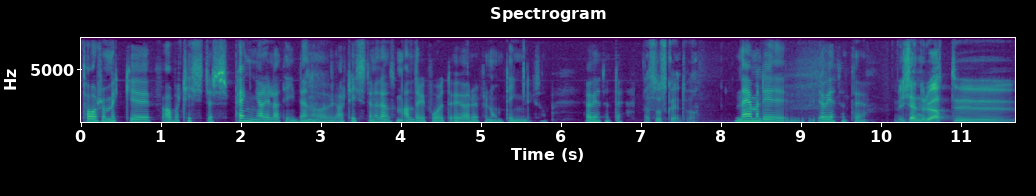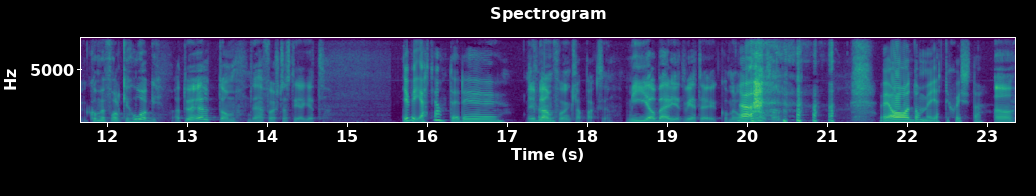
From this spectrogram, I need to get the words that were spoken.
tar så mycket av artisters pengar hela tiden. Mm. Och artisten är den som aldrig får ett öre för någonting. Liksom. Jag vet inte. Ja, så ska det inte vara. Nej men det, jag vet inte. Känner du att du, kommer folk ihåg att du har hjälpt dem det här första steget? Det vet jag inte. Det, Men ibland får en klapp på axeln. Mia och Berget vet jag kommer ihåg. Ja. ja, de är jätteschyssta. Ja.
